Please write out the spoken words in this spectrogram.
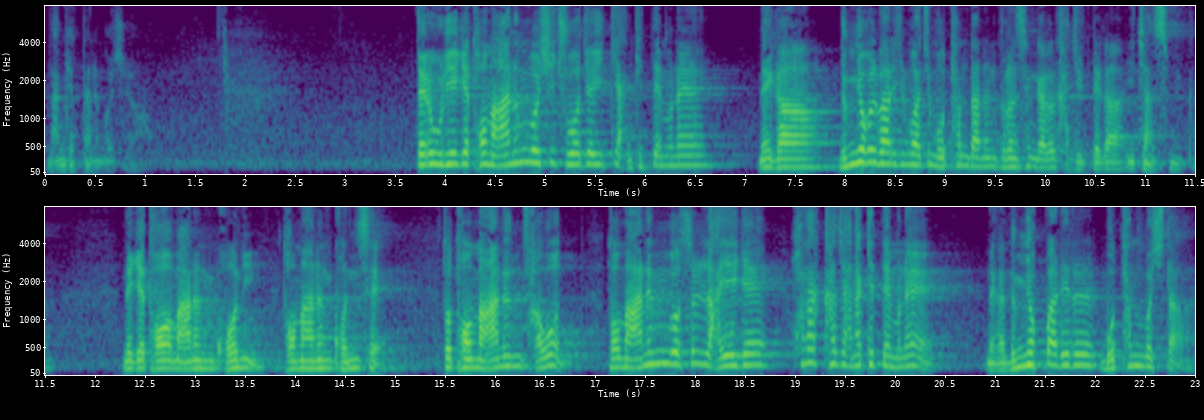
남겼다는 거죠. 때로 우리에게 더 많은 것이 주어져 있지 않기 때문에 내가 능력을 발휘지 못한다는 그런 생각을 가질 때가 있지 않습니까? 내게 더 많은 권위, 더 많은 권세, 또 더 많은 자원, 더 많은 것을 나에게 허락하지 않았기 때문에 내가 능력 발휘를 못한 것이다.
